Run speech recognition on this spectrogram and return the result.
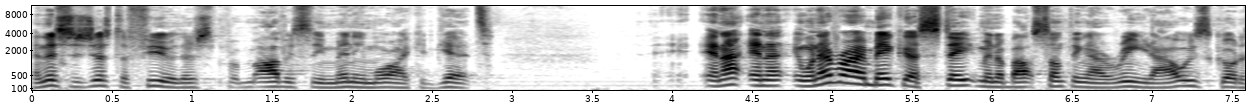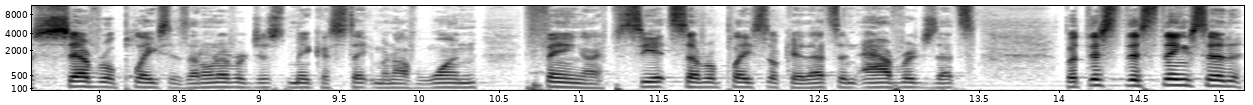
and this is just a few. There's obviously many more I could get and, I, and, I, whenever I make a statement about something I read, I always go to several places. I don't ever just make a statement off one thing. I see it several places. Okay, that's an average. That's, but this, this thing said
